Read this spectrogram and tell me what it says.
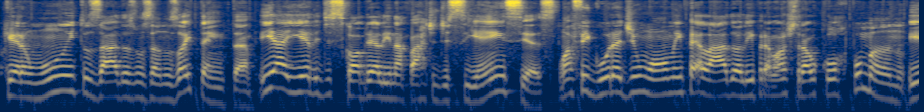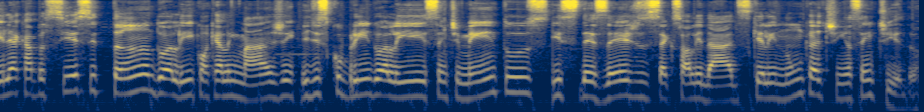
que eram muito usadas nos anos 80. E aí ele descobre ali na parte de ciências uma figura de um homem pelado ali para mostrar o corpo humano. E ele acaba se excitando ali com aquela imagem e descobrindo ali sentimentos e desejos e sexualidades que ele nunca tinha sentido.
